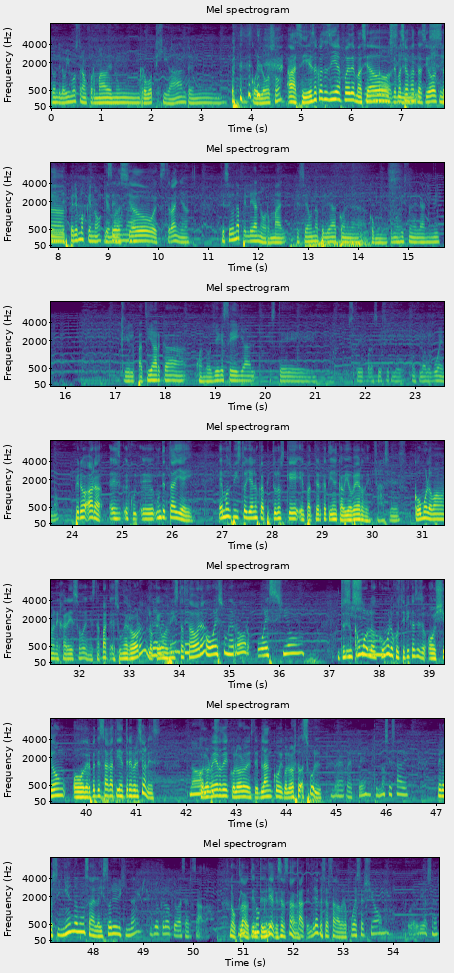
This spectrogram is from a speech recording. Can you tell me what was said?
donde lo vimos transformado en un robot gigante, en un coloso. Ah, sí, esa cosa sí ya fue demasiado, No, sí, demasiado sí, fantasiosa, esperemos que no, que sea, una, demasiado extraña. que sea una pelea normal, que sea una pelea con la, como la que hemos visto en el anime. Que el patriarca, cuando llegue ella, esté, esté, por así decirlo, con su lado bueno. Pero ahora, es- eh, un detalle ahí. Hemos visto ya en los capítulos que el patriarca tiene el cabello verde. Así es. ¿Cómo lo vamos a manejar eso en esta parte? ¿Es un error lo De que hemos visto hasta ahora? O es un error, o es Sion. Entonces, ¿cómo lo, Sion- ¿cómo lo justificas eso? O Shion, o de repente Saga tiene tres versiones. No, color no verde, color este blanco y color azul. De repente, no se sabe. Pero siguiéndonos a la historia original, yo creo que va a ser Saga. No, claro, no tendría creo- que ser Saga. Claro, tendría que ser Saga, pero puede ser Sion, podría ser.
